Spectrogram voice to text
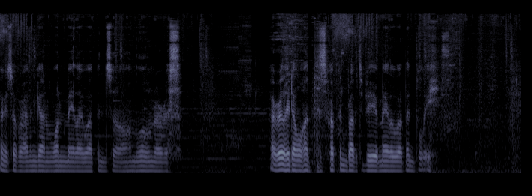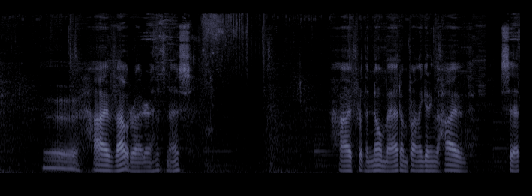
Okay, so far I haven't gotten one melee weapon, so I'm a little nervous. I really don't want this weapon bribe to be a melee weapon, please. Uh, Hive Outrider, that's nice. Hive for the Nomad, I'm finally getting the Hive set.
